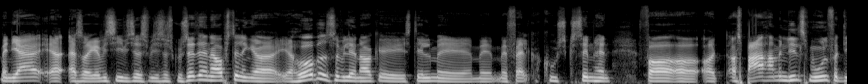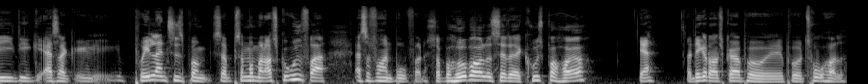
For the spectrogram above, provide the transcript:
men jeg, jeg, altså, jeg vil sige, hvis jeg, hvis jeg skulle sætte den her opstilling, jeg, jeg håbede, så ville jeg nok øh, stille med, med, med Falk og Kusk, simpelthen for at, at, at spare ham en lille smule, fordi de, altså, øh, på et eller andet tidspunkt, så, så må man også gå ud fra, at så får han brug for det. Så på håberholdet sætter jeg Kus på højre. Ja. Og det kan du også gøre på, øh, på troholdet.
